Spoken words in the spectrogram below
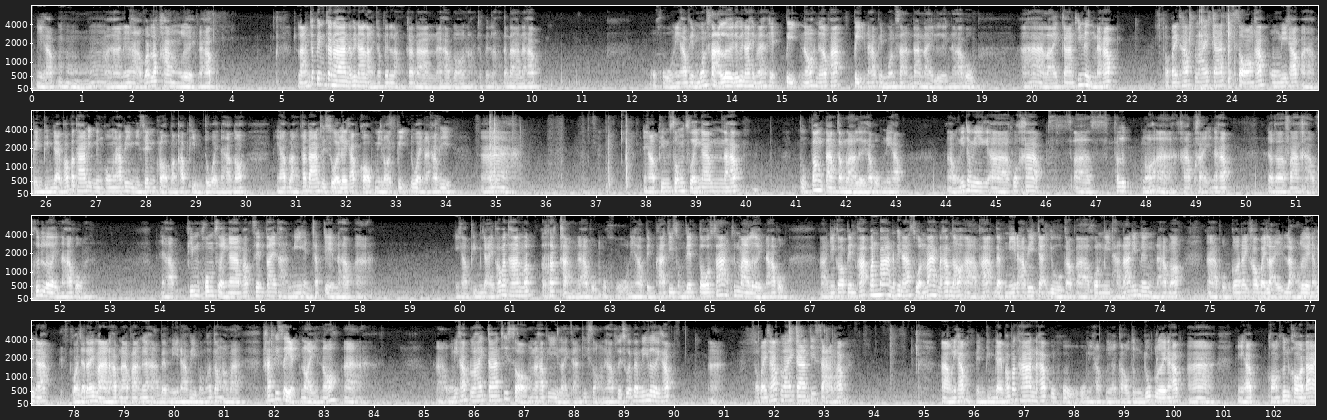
นี่ครับอืมอ่าเนื้อหาวัดละคังเลยนะครับ หลังจะเป็นกระดานนะพี่นะหลังจะเป็นหลังกระดานนะครับเนาะหลังจะเป็นหลังกระดานนะครับโอ้โห นี่ครับ เห็นมวลสารเลยนะพี่นะ เห็นไหมเห็ดปีเนาะ เนื้อพระปีนะครับ เห็นมวลสารด้านในเลยนะครับผม อ่ารายการที่หนึ่งนะครับ ต่อไปครับรายการที่สองครับ องค์นี้ครับอ่าเป็นพิมพ์ใหญ่พระประธานอีกหนึ่งองค์นะครับที่มีเส้นกรอบบังคับพิมพ์ด้วยนะครับเนาะนี่ครับหลังกระดานสวยๆเลยครับกรอบมีรอยปิด้วยนะครับพี่อ่านี่ครับพิมพ์ทรงสวยงามนะครับ ถูกต้องตามตำราเลยครับผมนี่ครับอ่าองค์นี้จะมีอ่าพวกคาบอ่า ผลึกเนาะอ่าคาบไข่นะครับ แล้วก็ฟ้าขาวขึ้นเลยนะครับ ผมนะครับ พิมพ์คมสวยงามครับ เส้นใต้ฐานมีเห็นชัดเจนนะครับ อ่านี่ครับพิมพ์ใหญ่พระประธานวัดรักขังนะครับ ผมโอ้โหนี่ครับเป็นพระที่สมเด็จโตสร้างขึ้นมาเลยนะครับ ผมอ่านี่ก็เป็นพระบ้านๆนะพี่นะส่วนมากนะครับเนาะอ่าพระแบบนี้นะครับ พี่จะอยู่กับอ่าคนมีฐานะนิดนึงนะครับเนาะ อ่าผมก็ได้เข้าไปหลายหลังเลยนะพี่นะ กว่าจะได้มานะครับนะพระเนื้อหาแบบนี้นะครับพี่ผมก็ต้องเอามาคัดพิเศษหน่อยเนาะอ่าอ่าองค์นี้ครับรายการที่สองนะครับพี่รายการที่สองนะครับ สวยๆแบบนี้เลยครับอ่าต่อไปครับรายการที่สามครับอ่าองค์นี้ครับเป็นพิมพ์ใหญ่พระประธานนะครับโอ้โหนี่ครับเนื้อเก่าถึงยุคเลยนะครับอ่านี่ครับของขึ้นคอได้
